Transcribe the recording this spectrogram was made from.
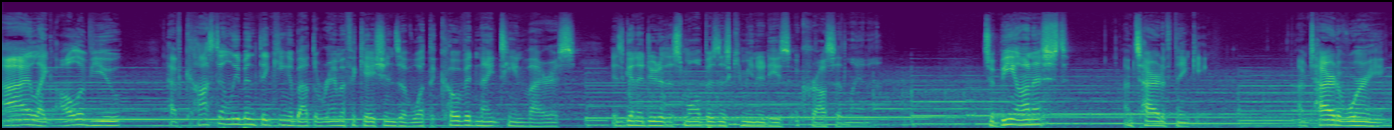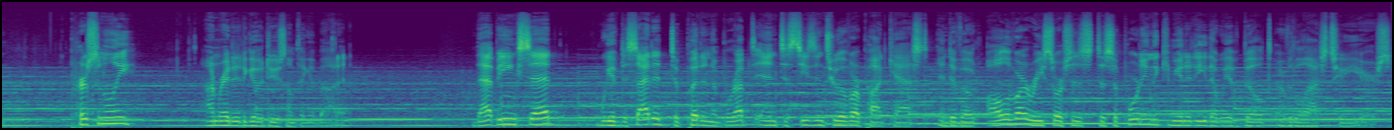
I, like all of you, have constantly been thinking about the ramifications of what the COVID 19 virus is going to do to the small business communities across Atlanta. To be honest, I'm tired of thinking. I'm tired of worrying. Personally, I'm ready to go do something about it. That being said, we have decided to put an abrupt end to season two of our podcast and devote all of our resources to supporting the community that we have built over the last two years.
